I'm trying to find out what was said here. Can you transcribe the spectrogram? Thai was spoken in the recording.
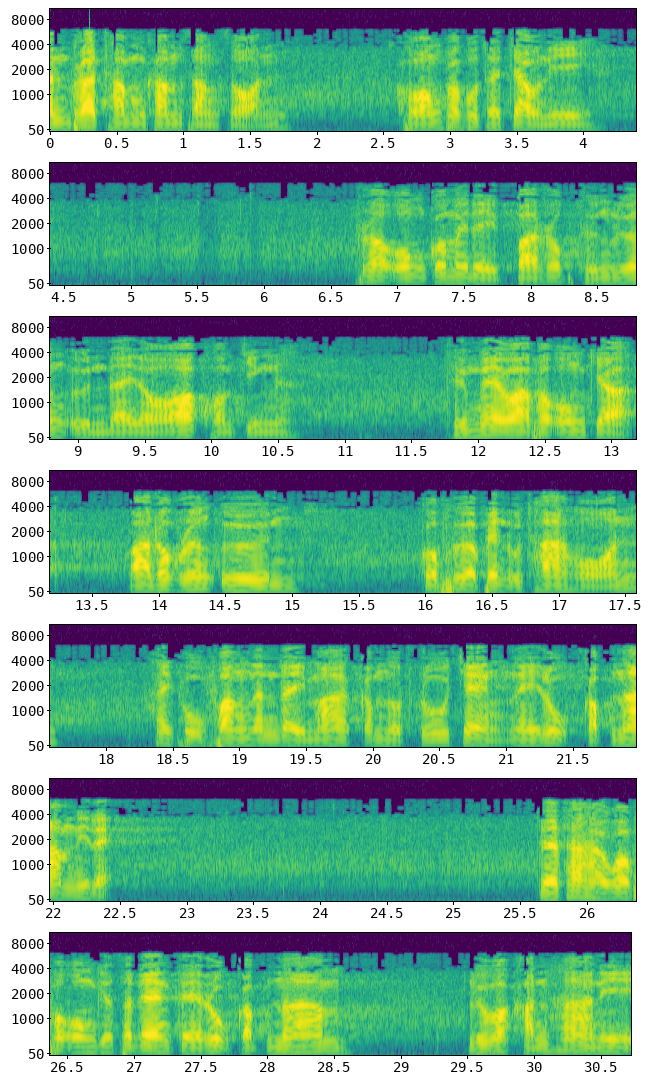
อันพระธรรมคำสั่งสอนของพระพุทธเจ้านี้ พระองค์ก็ไม่ได้ปารบถึงเรื่องอื่นใดหรอกความจริงนะถึงแม้ว่าพระองค์จะปารบเรื่องอื่น ก็เพื่อเป็นอุทาหรณ์ให้ผู้ฟังนั้นได้มากำหนดรู้แจ้งในรูปกับนามนี่แหละ แต่ถ้าหากว่าพระองค์จะแสดงแต่รูปกับนาม หรือว่าขันห้านี่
